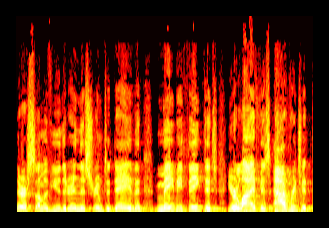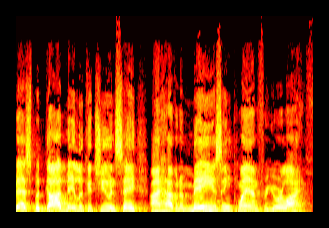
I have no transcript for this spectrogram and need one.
There are some of you that are in this room today that maybe think that your life is average at best, but God may look at you and say, I have an amazing plan for your life.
